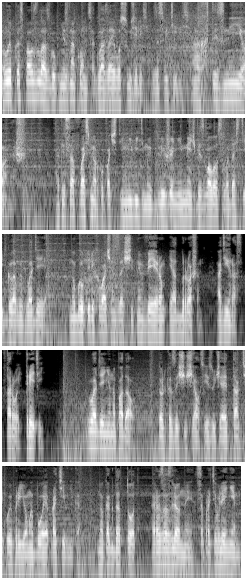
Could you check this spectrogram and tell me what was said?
Улыбка сползла с губ незнакомца, глаза его сузились, засветились. «Ах ты, змееныш!» Описав восьмерку, почти невидимый в движении меч безволосого достиг головы Владея, но был перехвачен защитным веером и отброшен. Один раз, второй, третий. Владей не нападал, только защищался, изучая тактику и приемы боя противника. Но когда тот, разозленный сопротивлением,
